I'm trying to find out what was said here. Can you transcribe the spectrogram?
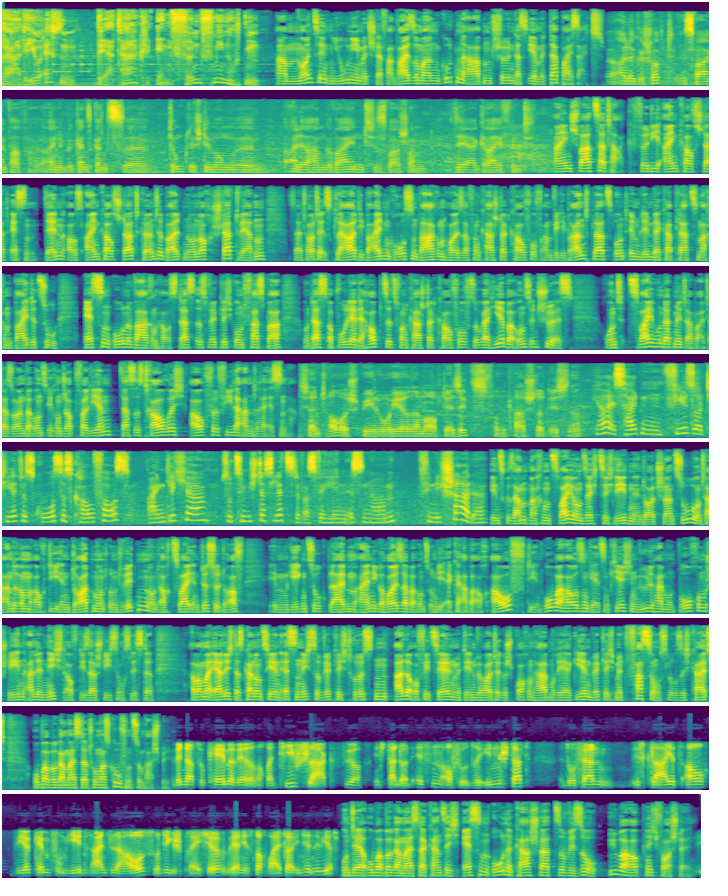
Radio Essen. Der Tag in fünf Minuten. Am 19. Juni mit Stefan Weisemann. Guten Abend, schön, dass ihr mit dabei seid. Äh, alle geschockt. Es war einfach eine ganz, ganz äh, dunkle Stimmung. Äh, alle haben geweint. Es war schon sehr ergreifend. Ein schwarzer Tag für die Einkaufsstadt Essen. Denn aus Einkaufsstadt könnte bald nur noch Stadt werden. Seit heute ist klar, die beiden großen Warenhäuser von Karstadt Kaufhof am Willy-Brandt-Platz und im Limbecker Platz machen beide zu. Essen ohne Warenhaus, das ist wirklich unfassbar. Und das, obwohl ja der Hauptsitz von Karstadt Kaufhof sogar hier bei uns in Schür ist. Rund 200 Mitarbeiter sollen bei uns ihren Job verlieren. Das ist traurig, auch für viele andere Essener. Das ist ja ein Trauerspiel, wo hier sagen wir, auch der Sitz von Karstadt ist. Ne? Ja, ist halt ein viel sortiertes, großes Kaufhaus. Eigentlich ja so ziemlich das Letzte, was wir hier in Essen haben. Finde ich schade. Insgesamt machen 62 Läden in Deutschland zu, unter anderem auch die in Dortmund und Witten und auch zwei in Düsseldorf. Im Gegenzug bleiben einige Häuser bei uns um die Ecke aber auch auf. Die in Oberhausen, Gelsenkirchen, Mülheim und Bochum stehen alle nicht auf dieser Schließungsliste. Aber mal ehrlich, das kann uns hier in Essen nicht so wirklich trösten. Alle Offiziellen, mit denen wir heute gesprochen haben, reagieren wirklich mit Fassungslosigkeit. Oberbürgermeister Thomas Kufen zum Beispiel. Wenn das so käme, wäre das auch ein Tiefschlag für den Standort Essen, auch für unsere Innenstadt. Insofern ist klar jetzt auch, wir kämpfen um jedes einzelne Haus und die Gespräche werden jetzt noch weiter intensiviert. Und der Oberbürgermeister kann sich Essen ohne Karstadt sowieso überhaupt nicht vorstellen.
